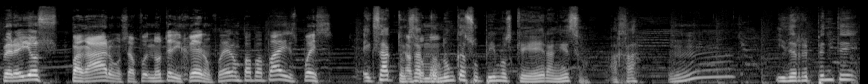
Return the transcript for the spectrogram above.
Pero ellos pagaron, o sea, no te dijeron, fueron pa, pa, pa, y después. Exacto, exacto. Asomó. Nunca supimos que eran eso. Ajá. Mm. Y de repente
